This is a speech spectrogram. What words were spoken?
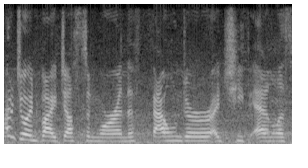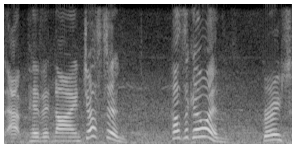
I'm joined by Justin Warren, the founder and chief analyst at PivotNine. Justin, how's it going? Great,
